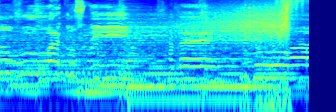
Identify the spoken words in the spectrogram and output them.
sont vous à avec are.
